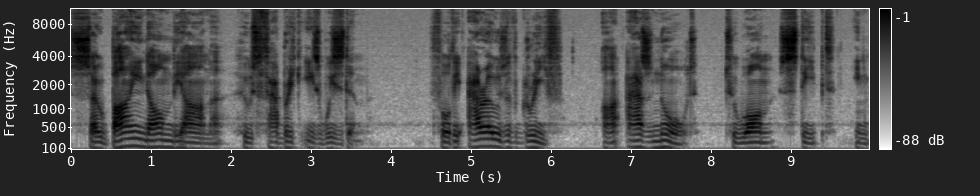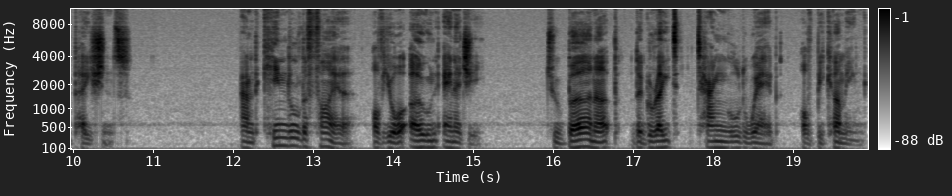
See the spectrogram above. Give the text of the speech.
So bind on the armour whose fabric is wisdom, for the arrows of grief are as naught to one steeped in patience. And kindle the fire of your own energy to burn up the great tangled web of becoming,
